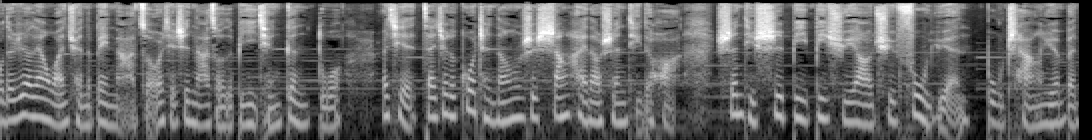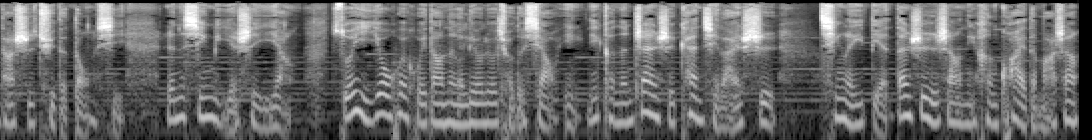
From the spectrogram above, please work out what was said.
我的热量完全的被拿走，而且是拿走的比以前更多。而且在这个过程当中是伤害到身体的话，身体势必必须要去复原、补偿原本它失去的东西。人的心理也是一样，所以又会回到那个溜溜球的效应。你可能暂时看起来是轻了一点，但事实上你很快的马上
